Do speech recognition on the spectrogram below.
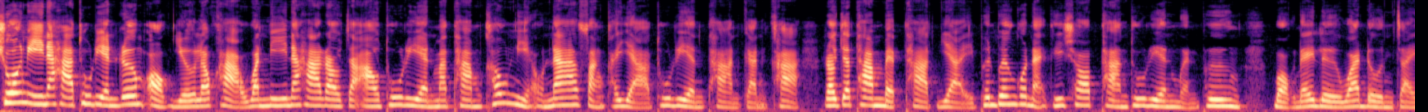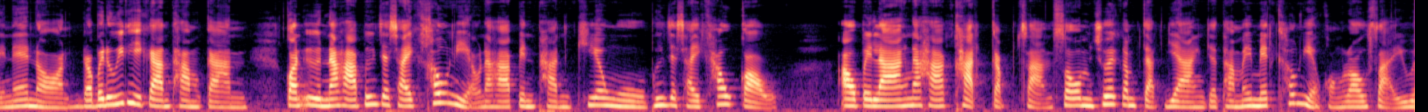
ช่วงนี้นะคะ ทุเรียนเริ่มออกเยอะแล้วค่ะ วันนี้นะคะ เราจะเอาทุเรียนมาทำข้าวเหนียวหน้าสังขยาทุเรียนทานกันค่ะ เราจะทำแบบถาดใหญ่ เพื่อนๆคนไหนที่ชอบทานทุเรียนเหมือนพึ่ง บอกได้เลยว่าโดนใจแน่นอน เราไปดูวิธีการทำกัน ก่อนอื่นนะคะพิ่งจะใช้ข้าวเหนียวนะคะ เป็นพันเขี้ยวงูพิ่งจะใช้ข้าวเก่า เอาไปล้างนะคะ ขัดกับสารส้มช่วยกำจัดยางจะทำให้เม็ดข้าวเหนียวของเราใสเว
